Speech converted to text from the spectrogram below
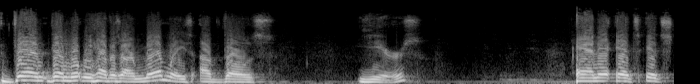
then, then what we have is our memories of those years and it, it's it's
